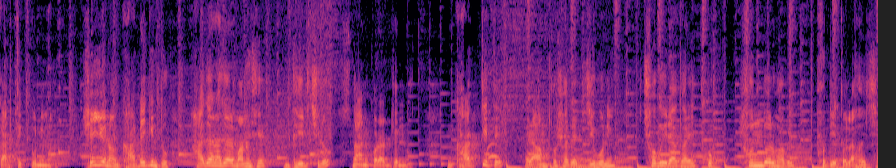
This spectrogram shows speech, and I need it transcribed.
কার্তিক পূর্ণিমা। সেই জন্য ঘাটে কিন্তু হাজার হাজার মানুষের ভিড় ছিল স্নান করার জন্য। ঘাটটিতে রামপ্রসাদের জীবনী ছবির আকারে খুব সুন্দরভাবে ফুটিয়ে তোলা হয়েছে।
